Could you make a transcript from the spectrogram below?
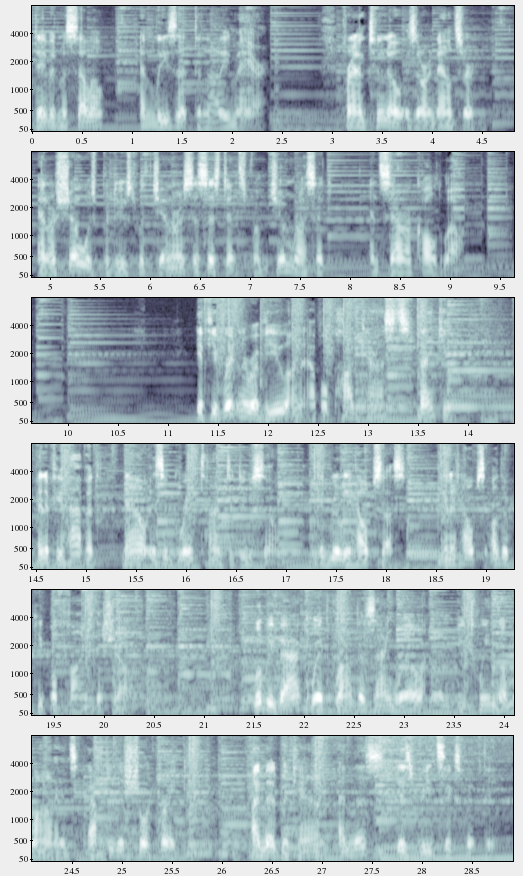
David Masello, and Lisa Donati Mayer. Fran Tuno is our announcer, and our show was produced with generous assistance from Jim Russick and Sarah Caldwell. If you've written a review on Apple Podcasts, thank you. And if you haven't, now is a great time to do so. It really helps us, and it helps other people find the show. We'll be back with Rhonda Zangwill and Between the Lines after this short break. I'm Ed McCann, and this is Read 650.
